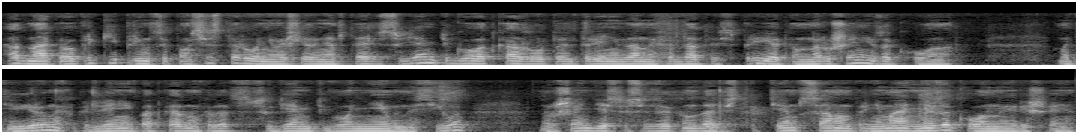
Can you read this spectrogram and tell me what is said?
Однако, вопреки принципам всестороннего исследования обстоятельств, судья Митюгова отказывал в удовлетворении данных ходатайств, при этом нарушение закона, мотивированных определений по отказным ходатайствам судья Митюгова не выносила, нарушение действующего законодательства, тем самым принимая незаконные решения.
